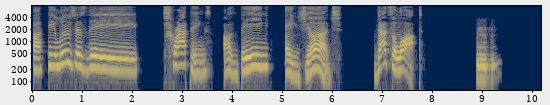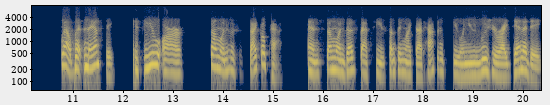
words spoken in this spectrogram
Uh, he loses the trappings of being a judge. That's a lot. Mm-hmm. Well, but Nancy, if you are someone who's psychopath and someone does that to you, something like that happens to you, and you lose your identity,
